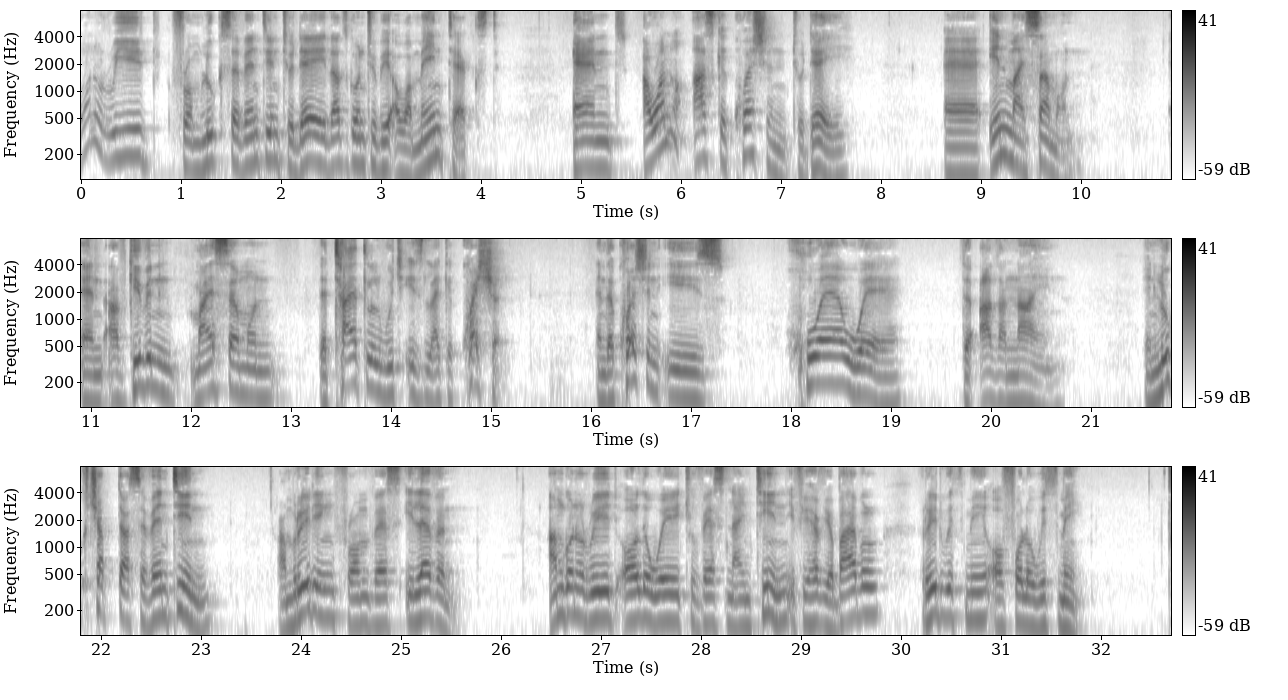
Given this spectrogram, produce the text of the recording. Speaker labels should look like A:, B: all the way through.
A: I want to read from Luke 17 today. That's going to be our main text. And I want to ask a question today uh, in my sermon. And I've given my sermon the title, which is like a question. And the question is Where were the other nine? In Luke chapter 17, I'm reading from verse 11. I'm going to read all the way to verse 19. If you have your Bible, read with me or follow with me.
